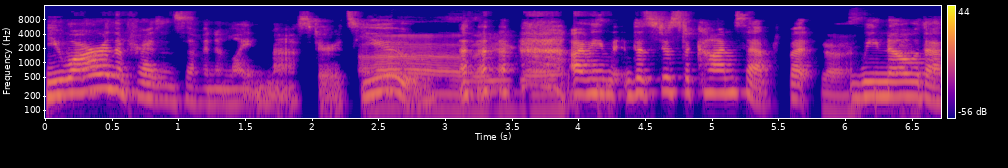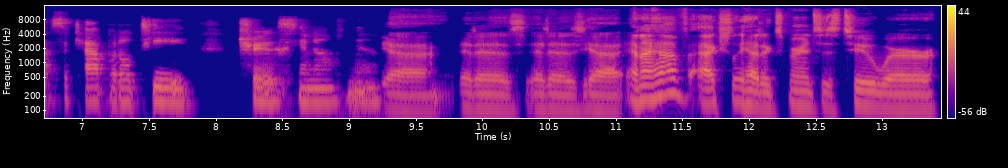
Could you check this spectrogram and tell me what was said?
You are in the presence of an enlightened master. It's you. Ah, you I mean, that's just a concept, but yeah. we know that's a capital T truth, you know? Yeah. yeah, it is. It is. Yeah. And I have actually had experiences too where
